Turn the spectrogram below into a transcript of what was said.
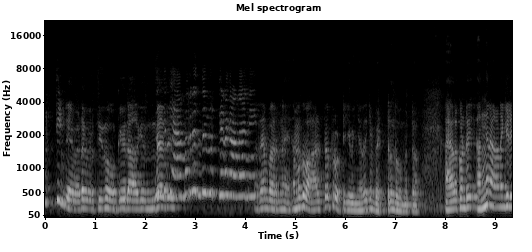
വൃത്തിയുണ്ട്. എവിടെ വൃത്തി നോക്ക്? അതാ ഞാൻ പറഞ്ഞേ നമുക്ക് വാൾപേപ്പർ ഒട്ടിക്ക്. കുഞ്ഞു അതൊക്കെ ബെറ്റർ തോന്നിട്ടോ അയാളെ കൊണ്ട് അങ്ങനെയാണെങ്കിൽ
